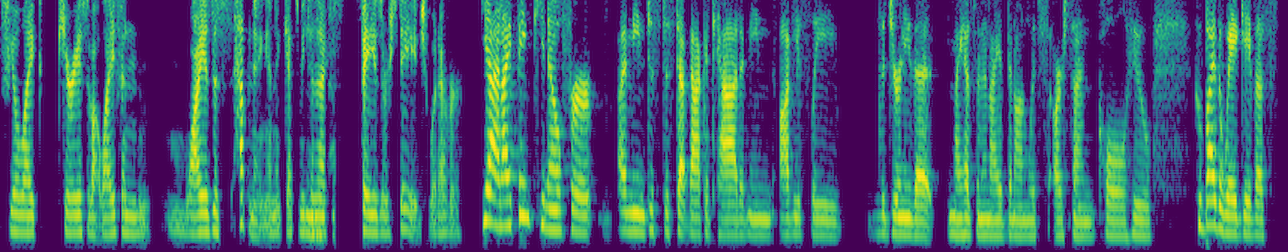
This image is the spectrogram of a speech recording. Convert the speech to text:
feel like curious about life and why is this happening? And it gets me to the Mhm. next phase or stage, whatever. Yeah, and I think, you know, for I mean, just to step back a tad, I mean, obviously the journey that my husband and I have been on with our son Cole who who by the way gave us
